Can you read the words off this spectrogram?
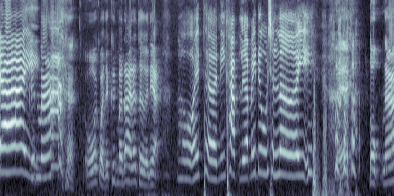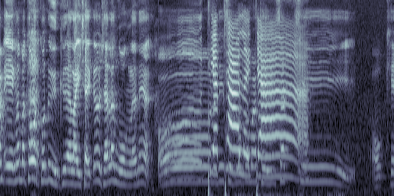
ได้ ขึ้นมา โอ้ยกว่าจะขึ้นมาได้นะเธอเนี่ยโอ้ยเธอนี่ขับเรือไม่ดูฉันเลย แหมตกน้ำเองแล้วมาโทษคนอื่นคืออะไรชายแก้วฉันละงงแล้วเนี่ยโอ้เทียบท่าเลยจ้า ในที่สุดเรก็มถึงสักทีโอ เค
